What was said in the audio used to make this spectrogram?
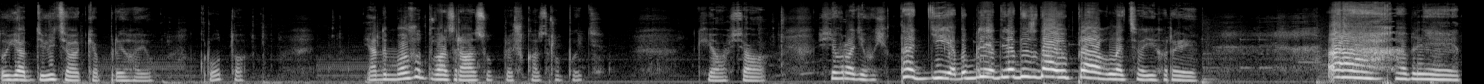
Ну я дивіться, як я пригаю. Круто. Я не можу два зразу прыжка зробити. Йо, все. Все вроді ви. Та ні, ну блін, я не знаю правила цієї гри. Ах, блін.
